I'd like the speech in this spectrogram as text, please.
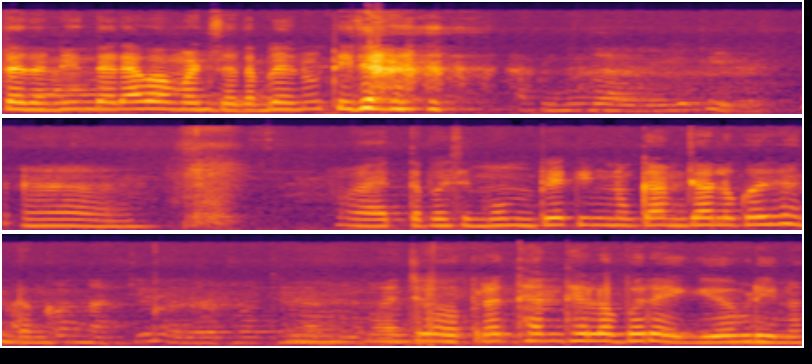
તારા નીંદર આવવા માંડશે તો બેન ઉઠી જાય. હા. આજ તો પછી મમ્મી પેકિંગનું કામ ચાલુ કરશે ને તમે? જો પ્રથાન થેલો ભરાઈ ગયો એવડીનો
